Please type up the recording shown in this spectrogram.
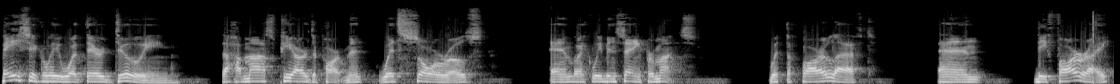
Basically, what they're doing, the Hamas PR department with Soros, and like we've been saying for months, with the far left and the far right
